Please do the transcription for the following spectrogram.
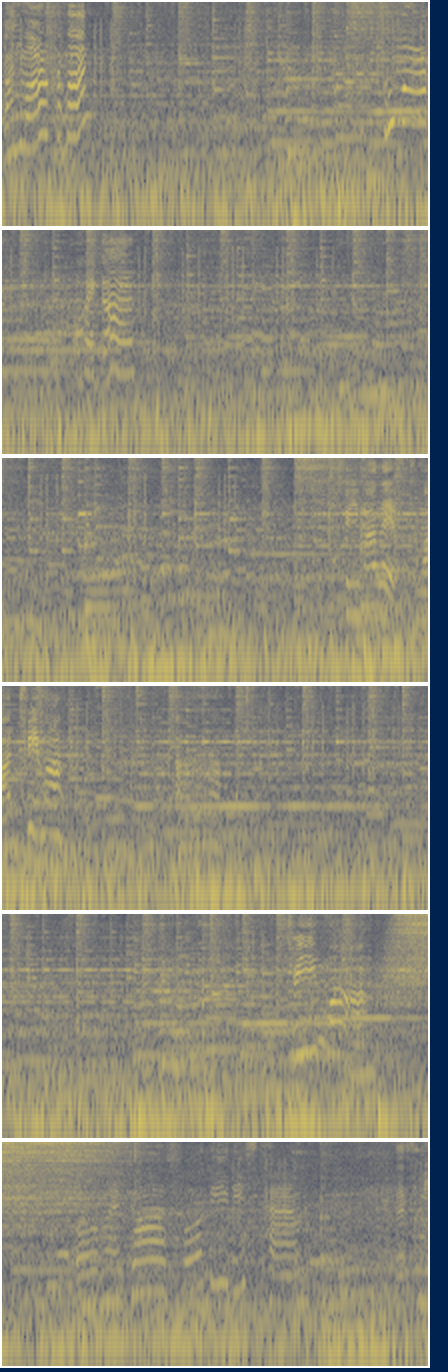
One more, come on. Come on, three more. Ah. Three more. Oh my god, 40 this time. Let me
